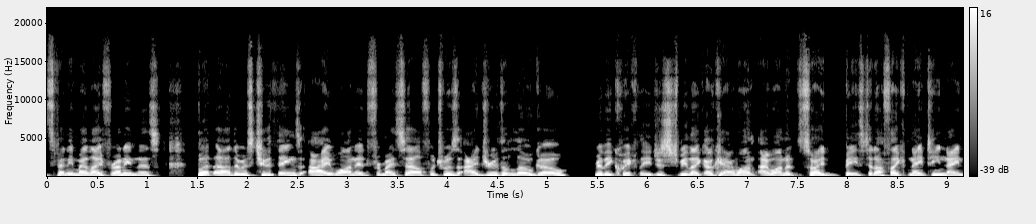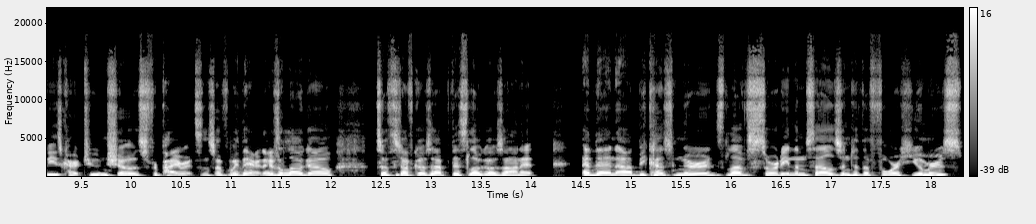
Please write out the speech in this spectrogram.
spending my life running this. But uh, there was two things I wanted for myself, which was I drew the logo really quickly just to be like, okay, I want, I want it. So I based it off like 1990s cartoon shows for pirates and stuff. Like there, there's a logo. So if stuff goes up, this logo's on it. And then uh, because nerds love sorting themselves into the four humors,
